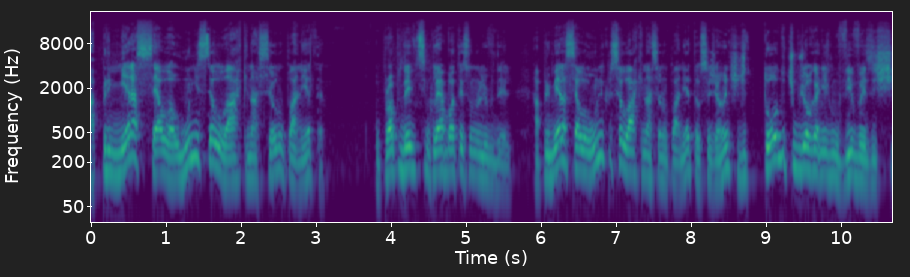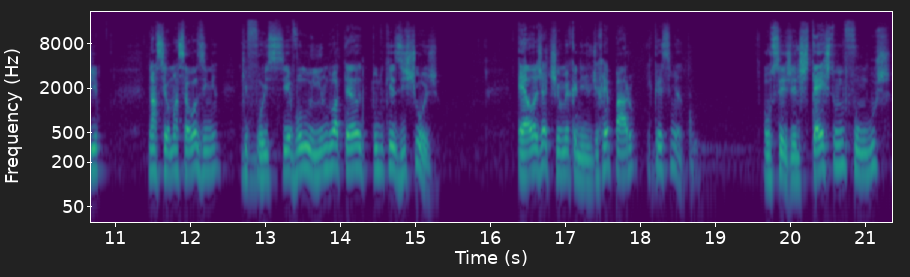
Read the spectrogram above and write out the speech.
A primeira célula unicelular que nasceu no planeta, o próprio David Sinclair bota isso no livro dele. A primeira célula unicelular que nasceu no planeta, ou seja, antes de todo tipo de organismo vivo existir, nasceu uma célulazinha que foi se evoluindo até tudo que existe hoje. Ela já tinha um mecanismo de reparo e crescimento. Ou seja, eles testam em fungos,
